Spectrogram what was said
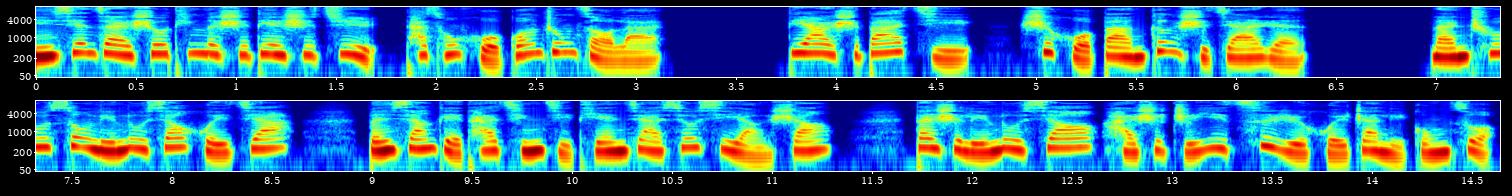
您现在收听的是电视剧《他从火光中走来》第二十八集，是伙伴更是家人。南初送林露潇回家，本想给他请几天假休息养伤，但是林露潇还是执意次日回站里工作。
